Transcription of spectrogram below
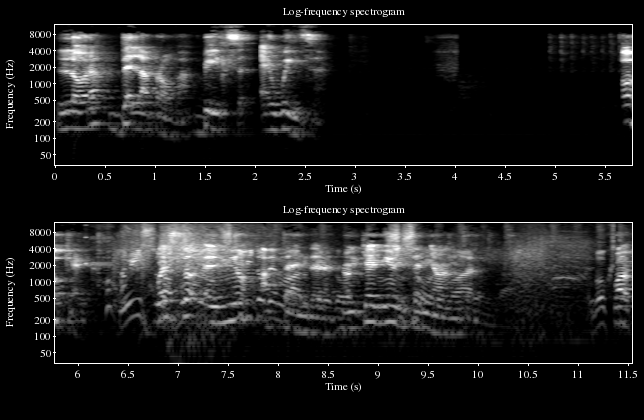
l'ora della prova, Bills e Wiz. Ok, questo è il mio attendere, nonché il mio insegnante. Qua,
